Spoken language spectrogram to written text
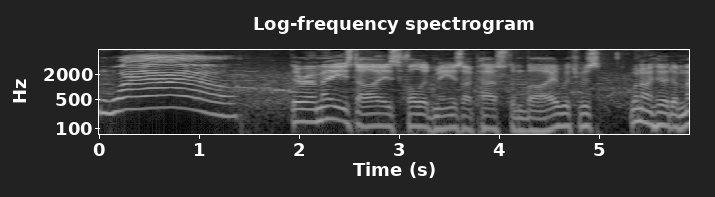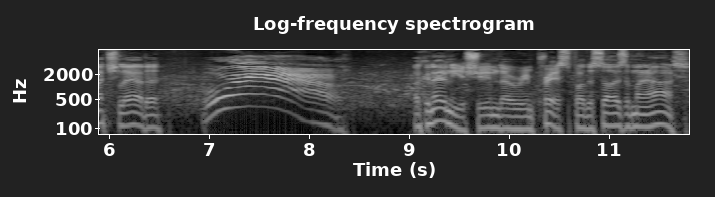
Wow! Their amazed eyes followed me as I passed them by, which was when I heard a much louder, Wow! I can only assume they were impressed by the size of my ass.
